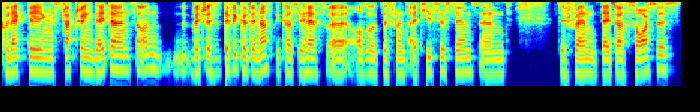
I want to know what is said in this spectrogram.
collecting, structuring data, and so on, which is difficult enough because you have uh, also different IT systems and different data sources.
